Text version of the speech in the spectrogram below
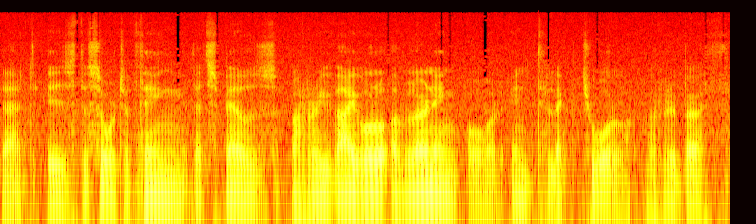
That is the sort of thing that spells a revival of learning or intellectual rebirth.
